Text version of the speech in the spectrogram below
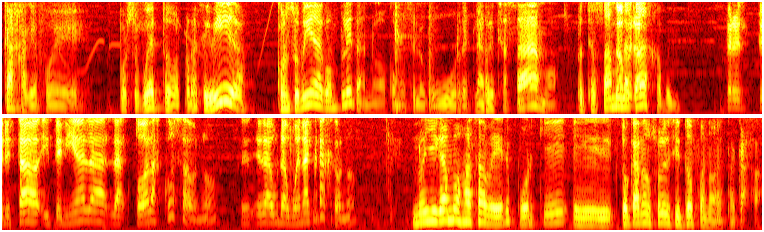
Caja que fue, por supuesto, recibida, consumida completa. No, ¿cómo se le ocurre? La rechazamos. Rechazamos No, la pero- caja. pues. Pero, pero estaba, y tenía la, la- todas las cosas, ¿o no? Era una buena caja, ¿o no? No llegamos a saber porque eh, tocaron solo el citófono de esta casa.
